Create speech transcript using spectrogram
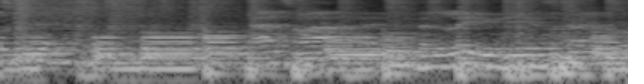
That's why the ladies around.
